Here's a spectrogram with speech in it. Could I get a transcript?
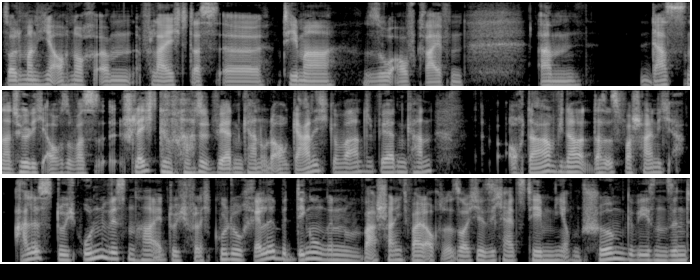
sollte man hier auch noch ähm, vielleicht das äh, Thema so aufgreifen, ähm, dass natürlich auch sowas schlecht gewartet werden kann oder auch gar nicht gewartet werden kann. Auch da wieder, das ist wahrscheinlich alles durch Unwissenheit, durch vielleicht kulturelle Bedingungen, wahrscheinlich weil auch solche Sicherheitsthemen nie auf dem Schirm gewesen sind.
